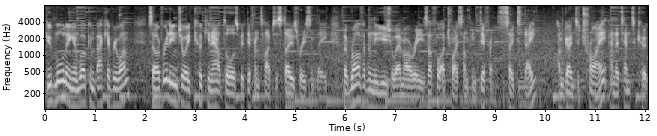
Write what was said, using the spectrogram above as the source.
Good morning and welcome back everyone. So I've really enjoyed cooking outdoors with different types of stoves recently, but rather than the usual MREs, I thought I'd try something different. So today, I'm going to try and attempt to cook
